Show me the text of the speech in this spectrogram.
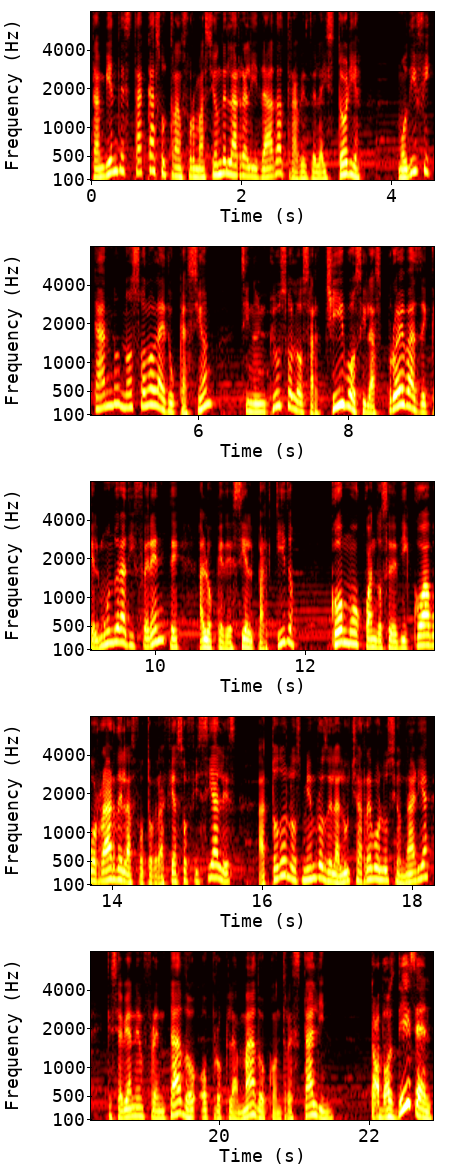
también destaca su transformación de la realidad a través de la historia, modificando no solo la educación, sino incluso los archivos y las pruebas de que el mundo era diferente a lo que decía el partido, como cuando se dedicó a borrar de las fotografías oficiales a todos los miembros de la lucha revolucionaria que se habían enfrentado o proclamado contra Stalin. Todos dicen,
